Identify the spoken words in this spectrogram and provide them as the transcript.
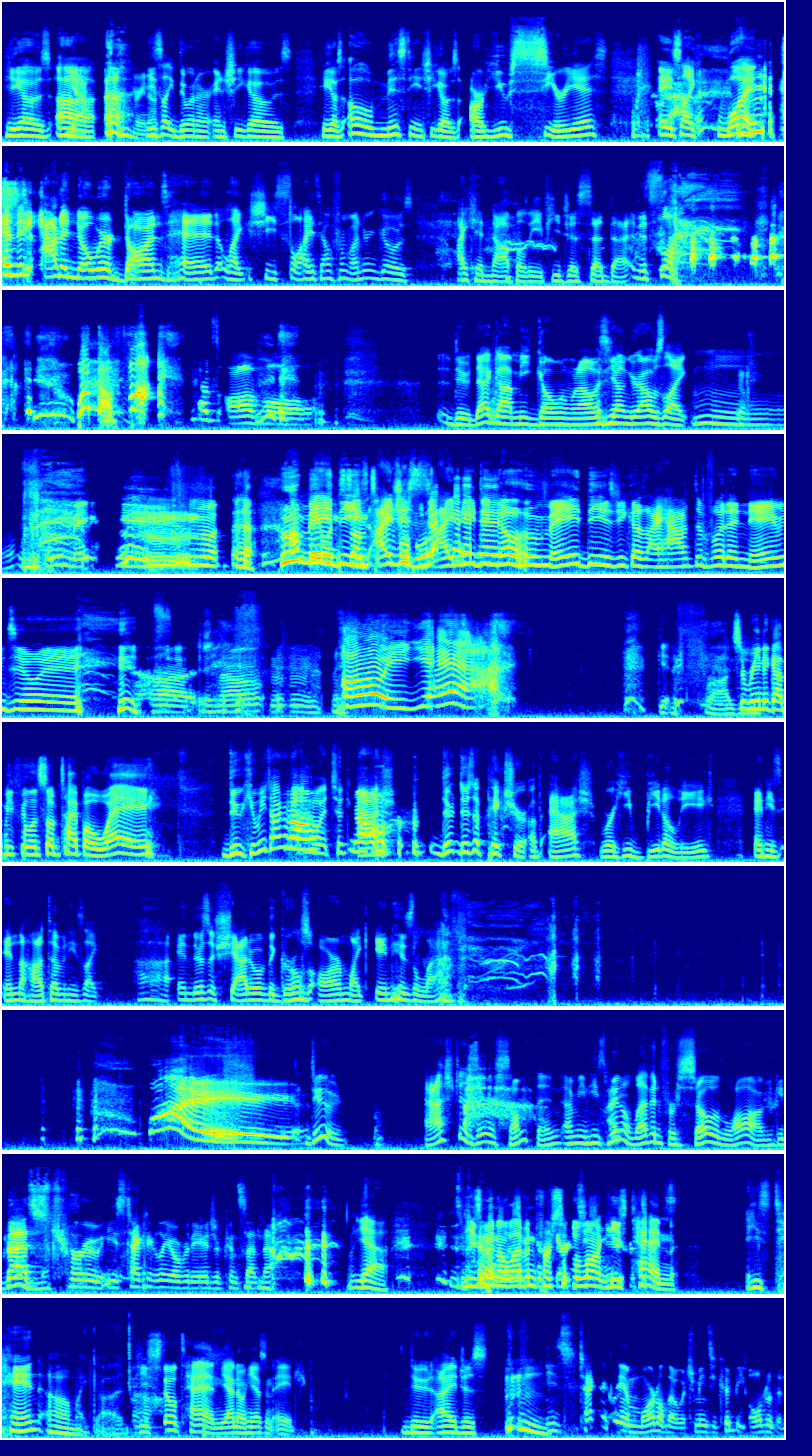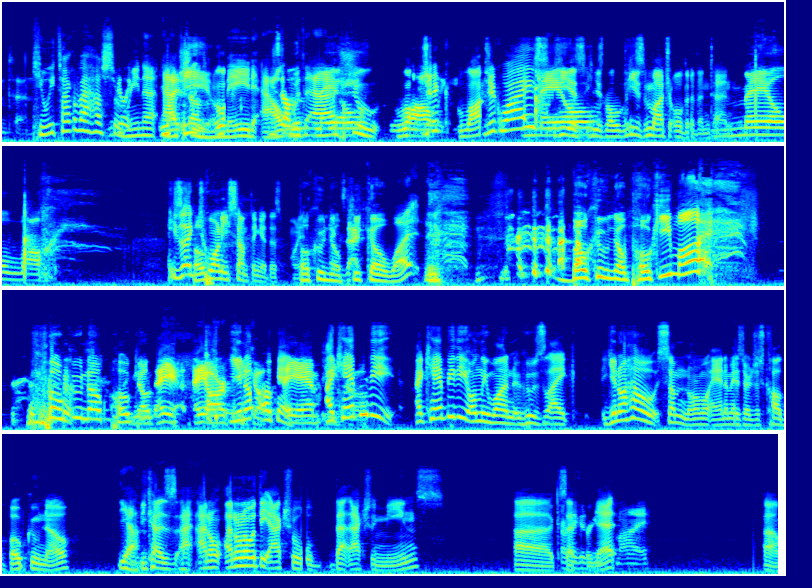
He goes, uh, Serena. he's like doing her, and she goes, he goes, "Oh, Misty," and she goes, "Are you serious?" And he's like, "What?" and then out of nowhere, Dawn's head, like she slides out from under and goes, "I cannot believe he just said that," and it's like. what the fuck? That's awful. Dude, that got me going when I was younger. I was like, mm. Who makes Mm. who I'm made these? I just of I need to know who made these because I have to put a name to it. Gosh, no. Oh yeah. Getting froggy. Serena got me feeling some type of way. Dude, can we talk about No, how it took no. Ash? There, there's a picture of Ash where he beat a league and he's in the hot tub and he's like, ah, and there's a shadow of the girl's arm like in his lap. Why? Dude, Ash deserves something. I mean, he's been 11 for so long. Can you That's ima- true. He's technically over the age of consent now. yeah. He's been 11 for so 13 long. He's 10. He's 10. Oh my god. He's still 10. Yeah, no, he hasn't aged. Dude, I just He's technically immortal though, which means he could be older than ten. Can we talk about how like- Serena Yeah, actually he- made a out with Ash? male- Shoot, lolly. logic, logic wise, he is, Male- he's ol- he's much older than 10. Male lolly. He's like Both- 20 something at this point. Boku no Exactly. Pico what? Boku no Pokemon? Boku no Poke. No, they they are. You know, Pico. okay, They am I can't be Pico. the I can't be the only one who's like you know how some normal animes are just called Boku no yeah. because I, I don't I don't know what the actual that actually means uh because I, think it means forget My.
